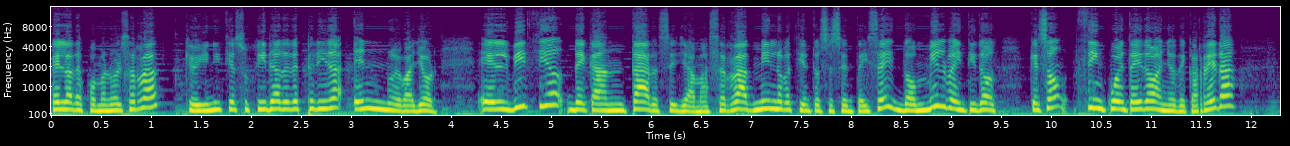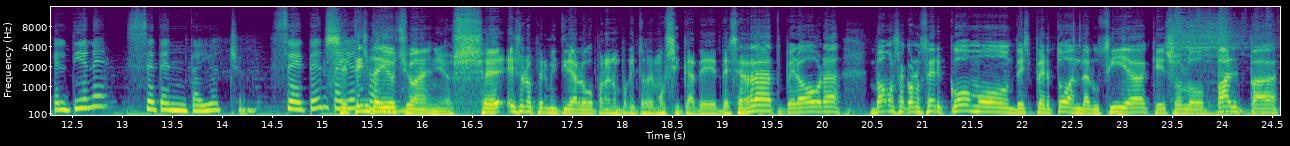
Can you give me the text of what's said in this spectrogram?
es la de Juan Manuel Serrat, que hoy inicia su gira de despedida en Nueva York. El vicio de cantar se llama Serrat 1966-2022, que son 52 años de carrera. Él tiene 78. 78, años. Eh, eso nos permitirá luego poner un poquito de música de, Serrat, pero ahora vamos a conocer cómo despertó Andalucía, que eso lo palpa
